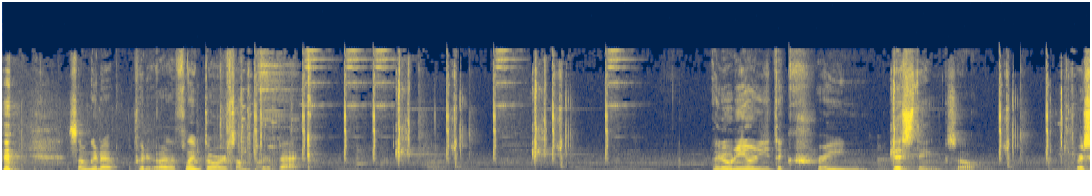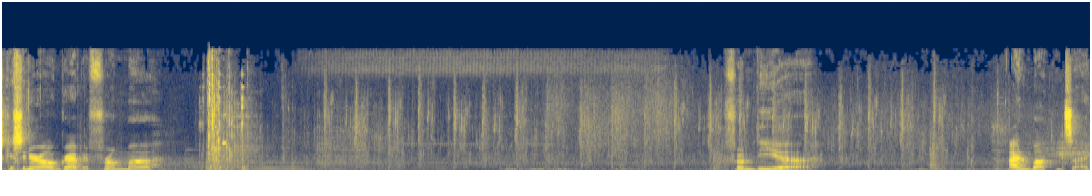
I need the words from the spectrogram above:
so I'm going to put it, or the flamethrower, so I'm going to put it back. I don't even need the crane, this thing, so worst case scenario, I'll grab it from, uh, from the uh, item box inside.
